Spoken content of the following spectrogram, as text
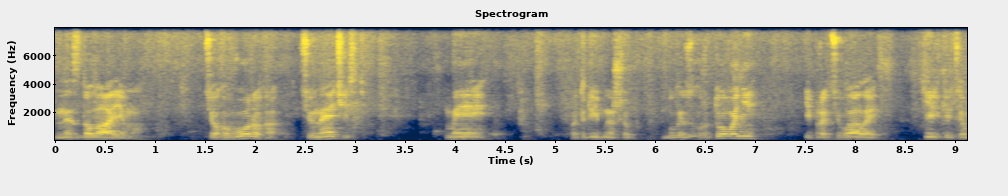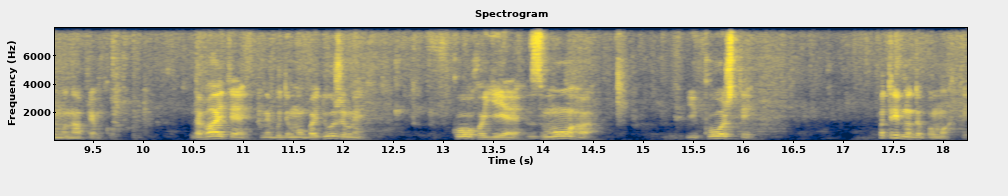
не здолаємо цього ворога, цю нечисть, ми потрібно, щоб були згуртовані і працювали тільки в цьому напрямку. Давайте не будемо байдужими, в кого є змога і кошти, потрібно допомогти.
